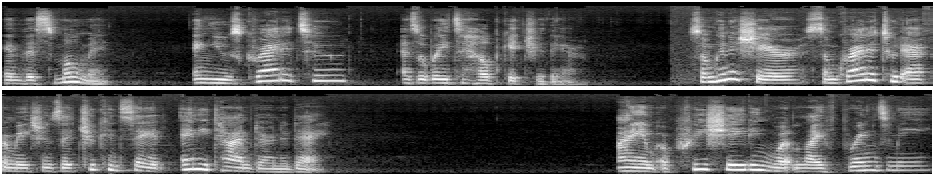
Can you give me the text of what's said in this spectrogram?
in this moment, and use gratitude as a way to help get you there. So, I'm going to share some gratitude affirmations that you can say at any time during the day. I am appreciating what life brings me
